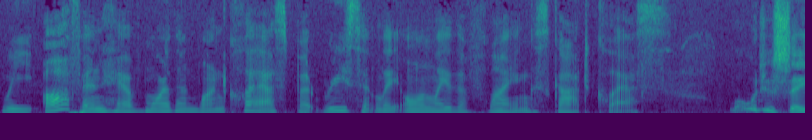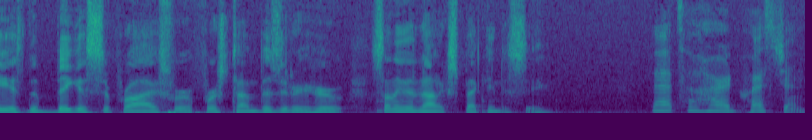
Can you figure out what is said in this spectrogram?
We often have more than one class, but recently only the Flying Scot class. What would you say is the biggest surprise for a first-time visitor here? Something they're not expecting to see. That's a hard question.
